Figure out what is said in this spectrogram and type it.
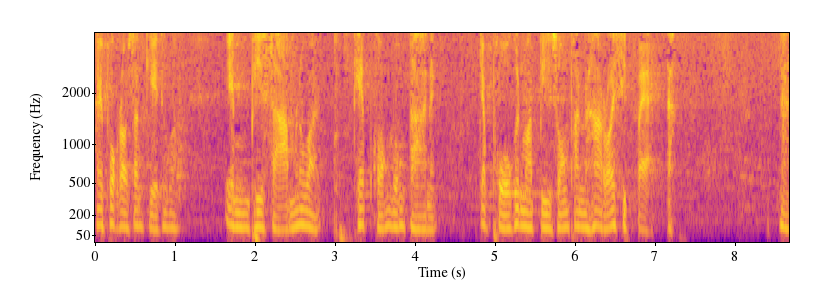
ให้พวกเราสังเกตดูว่า MP3 แล้วว่าเทปของหลวงตาเนี่ย จะโผล่ขึ้นมาปีสองพันะนะ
